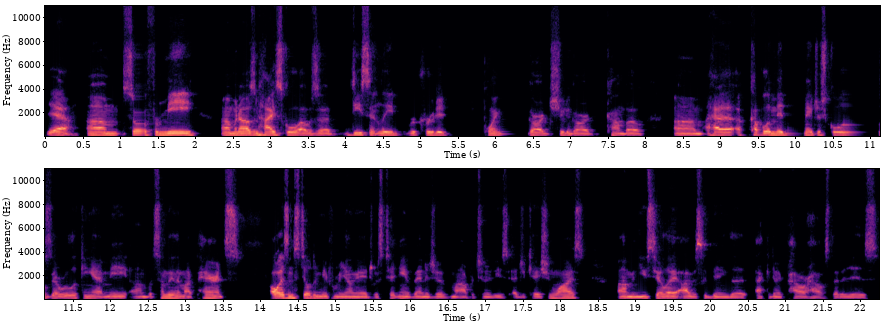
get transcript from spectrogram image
Yeah. Um, so for me, um, when I was in high school, I was a decently recruited point guard, shooting guard combo. Um, I had a, a, couple of mid-major schools that were looking at me, um, but something that my parents always instilled in me from a young age was taking advantage of my opportunities education-wise. Um, and UCLA, obviously being the academic powerhouse that it is,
